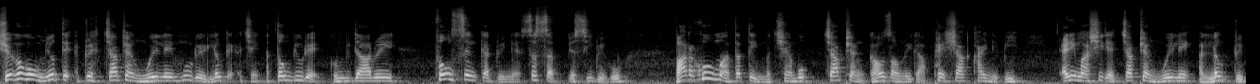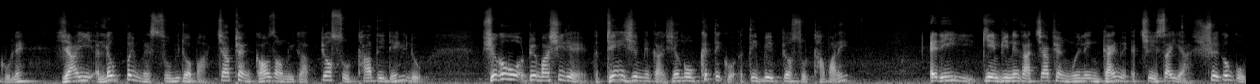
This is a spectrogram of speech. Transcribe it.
ရွှေကုတ်ကုတ်မြို့တဲ့အတွင်းကြားဖြတ်ငွေလိမ်မှုတွေလုပ်တဲ့အချိန်အသုံးပြုတဲ့ကွန်ပျူတာတွေဖုန်းဆင့်ကတ်တွေနဲ့ဆက်ဆက်ပစ္စည်းတွေကိုဘာတစ်ခုမှတသိမချမ်းဖို့ကြားဖြတ်ခေါင်းဆောင်တွေကဖယ်ရှားခိုင်းနေပြီးအဲ့ဒီမှာရှိတဲ့ကြားဖြတ်ငွေလိမ်အလုပ်တွေကိုလည်း ယာယီအလုပ်ပိတ်မယ်ဆိုပြီးတော့ပါကြားဖြတ်ခေါင်းဆောင်တွေကပြောဆိုထားသေးတယ်လို့ရွှေကုတ်ကုတ်အတွင်းမှာရှိတဲ့သတင်းအရင်းမြစ်ကရန်ကုန်ခေတ်တစ်ကိုအတိပေးပြောဆိုထားပါတယ်အဲ့ဒီကင်ပြည်နယ်ကကြားဖြတ်ငွေလင်းဂိုင်းတွေအခြေစိုက်ရာရွှေကုတ်ကို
